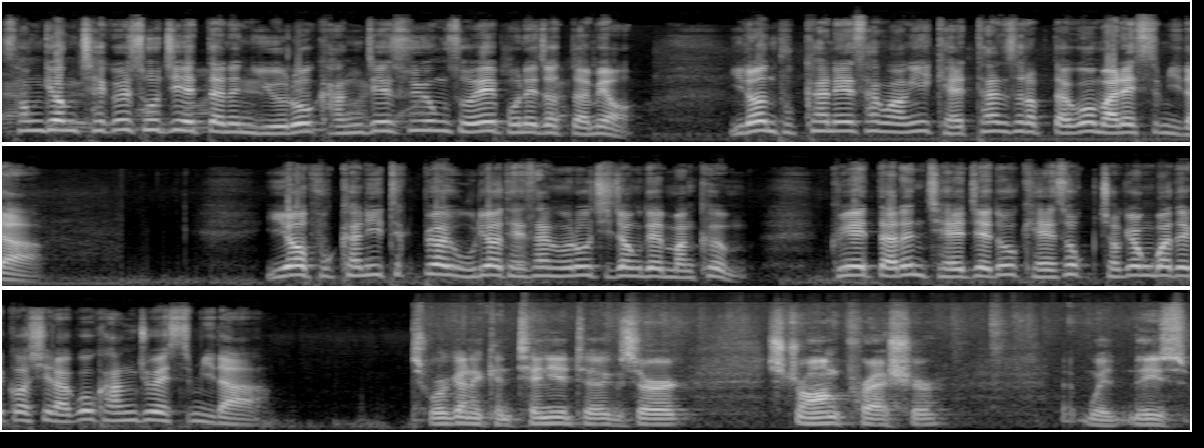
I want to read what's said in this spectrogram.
성경책을 소지했다는 이유로 강제 수용소에 보내졌다며 이런 북한의 상황이 개탄스럽다고 말했습니다. 이어 북한이 특별 우려 대상으로 지정된 만큼 그에 따른 제재도 계속 적용받을 것이라고 강조했습니다. We're going to continue to exert strong pressure with these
